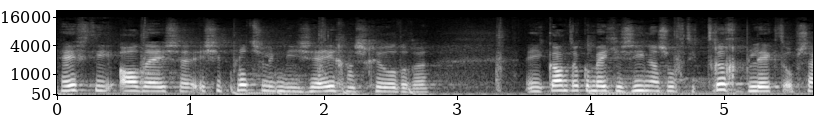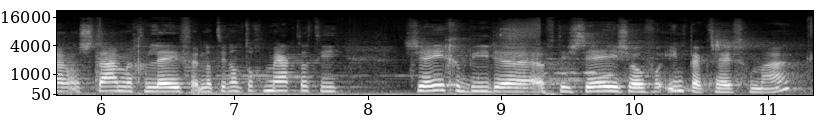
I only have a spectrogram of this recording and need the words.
heeft hij al deze, is hij plotseling die zee gaan schilderen. En je kan het ook een beetje zien alsof hij terugblikt op zijn onstuimige leven. En dat hij dan toch merkt dat die zeegebieden, of die zee, zoveel impact heeft gemaakt.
